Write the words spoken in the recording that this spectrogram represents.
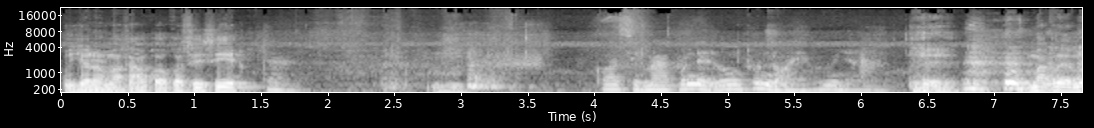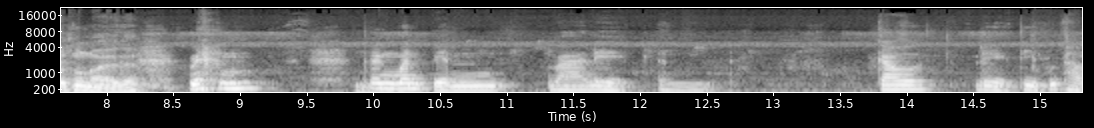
มีเขียวหน่อยมาสามเก้าก็ซีซีจ้ะก็สิมากมันได้ลงทุนหน่อยมันเป็นหยังไง เอ้ยมักเลยลดลงหน่อยเลยแม่นถึงมันเป็นวาเลข อันเก้าเลขที่ผู้เฒ่า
